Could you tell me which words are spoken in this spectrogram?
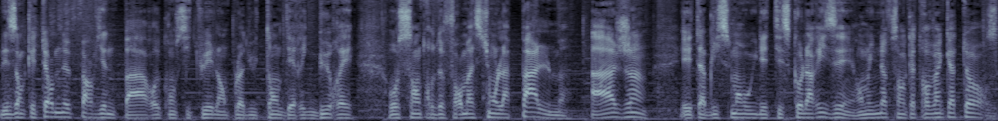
les enquêteurs ne parviennent pas à reconstituer l'emploi du temps des d'Éric Buret, au centre de formation La Palme, à Agen, établissement où il était scolarisé en 1994.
